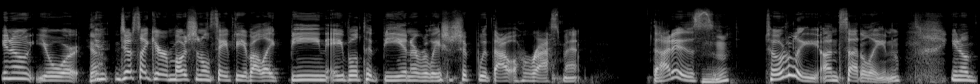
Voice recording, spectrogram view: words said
You know, your Yeah. in- just like your emotional safety about like being able to be in a relationship without harassment. That is mm-hmm. totally unsettling. You know,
